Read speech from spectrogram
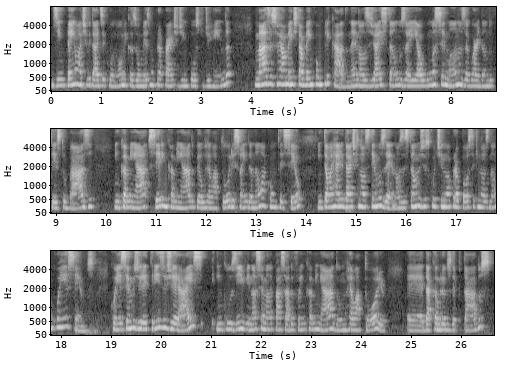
desempenham atividades econômicas ou mesmo para a parte de imposto de renda. Mas isso realmente está bem complicado, né? Nós já estamos aí há algumas semanas aguardando o texto base encaminhar, ser encaminhado pelo relator, isso ainda não aconteceu. Então, a realidade que nós temos é: nós estamos discutindo uma proposta que nós não conhecemos. Conhecemos diretrizes gerais, inclusive na semana passada foi encaminhado um relatório é, da Câmara dos Deputados.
